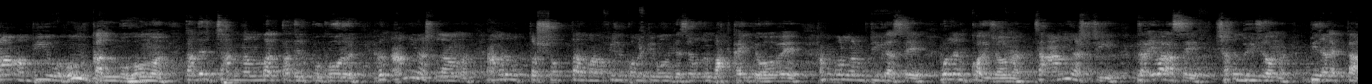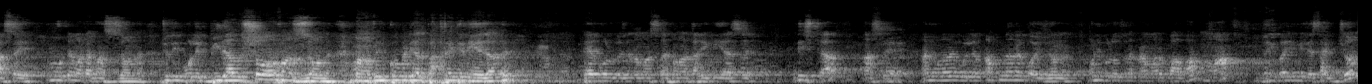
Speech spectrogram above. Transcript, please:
রাবিউহুম কালবুহুম। তাদের চার নাম্বার তাদের এখন আমি আসলাম, আমার উত্তর সত্তার মাহফিল কমিটি বলতেছে ওদের ভাত খাইতে হবে। আমি বললাম, ঠিক আছে। বললেন, কয়জন? আমি আসছি, ড্রাইভার আছে, সাথে দুইজন, বিড়াল একটা আছে, মোটে মোটা পাঁচজন। যদি বলে বিড়াল সহ পাঁচজন, মাহফিল কমিটি আর ভাত খাইতে নিয়ে যাবে? হ্যাঁ বলবে যে, না, মাস্টার, আমার গাড়ি আছে? আমি ওনারে বললাম, আপনারা কয়জন? উনি বলেছেন আমার বাবা, মা, দুই ভাই মিলে চারজন,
